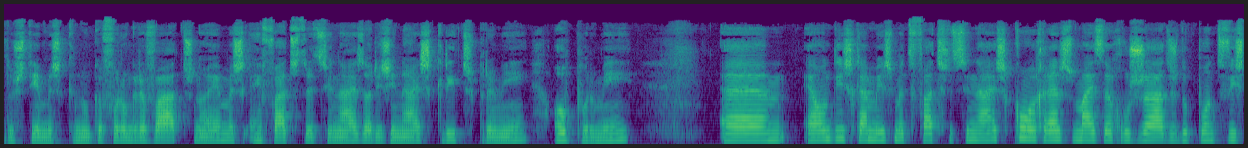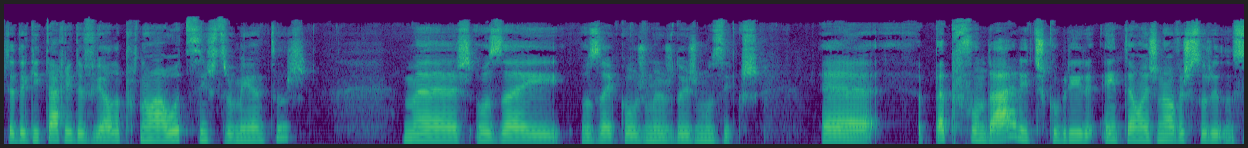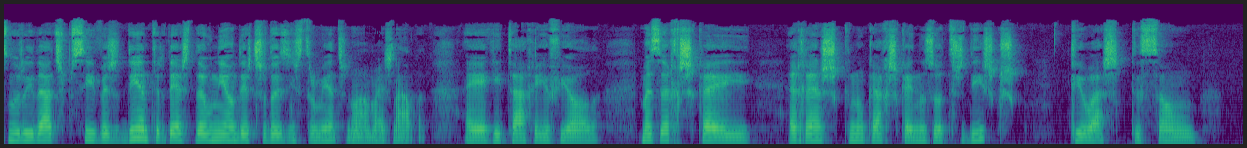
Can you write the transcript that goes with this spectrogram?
dos temas que nunca foram gravados, não é? Mas em fados tradicionais, originais, escritos para mim ou por mim. Um, é um disco à mesma de fatos tradicionais, com arranjos mais arrojados do ponto de vista da guitarra e da viola, porque não há outros instrumentos. Mas usei, usei com os meus dois músicos uh, aprofundar e descobrir então as novas sonoridades possíveis dentro desta união destes dois instrumentos. Não há mais nada, é a guitarra e a viola. Mas arrisquei arranjos que nunca arrisquei nos outros discos, que eu acho que são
